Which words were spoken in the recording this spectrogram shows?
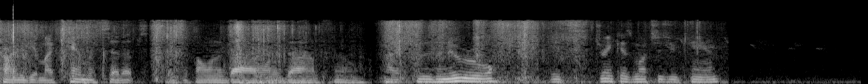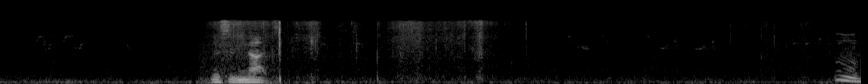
Trying to get my camera set up because if I want to die, I want to die on film. All right, so there's a new rule. It's drink as much as you can. This is nuts. Mm.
